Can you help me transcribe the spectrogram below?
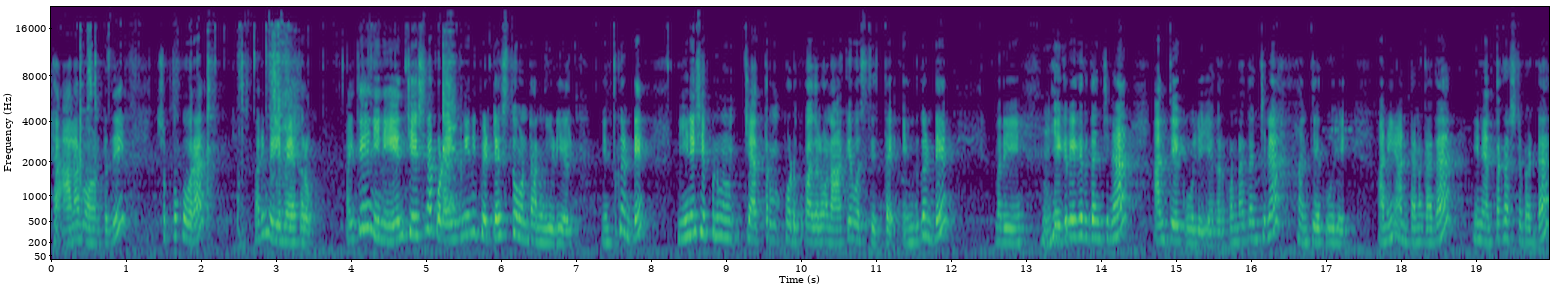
చాలా బాగుంటుంది. చుక్క కూర మరి మిల్లిమేకరు. అయితే నేను ఏం చేసినా కూడా నేను పెట్టేస్తూ ఉంటాను వీడియోలు. ఎందుకంటే నేనే చెప్పిన చేత్రం పొడుపు కథలో నాకే వస్తాయి ఎందుకంటే మరి ఎగిరెగిరి దంచినా అంతే కూలి ఎగరకుండా దంచినా అంతే కూలి అని అంటాను కదా. నేను ఎంత కష్టపడ్డా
